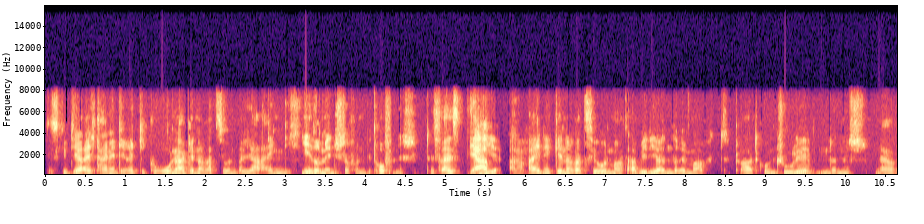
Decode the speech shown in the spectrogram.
Es gibt ja eigentlich keine direkte Corona-Generation, weil ja eigentlich jeder Mensch davon betroffen ist. Das heißt, ja, die eine Generation macht Abi, die andere macht gerade Grundschule und dann ist, ja,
